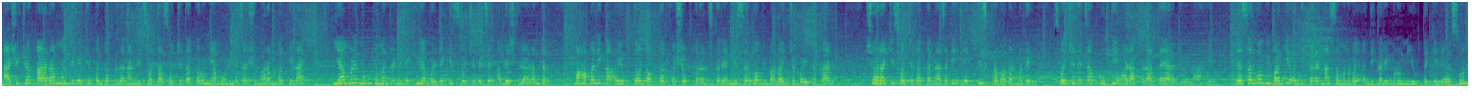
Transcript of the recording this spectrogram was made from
नाशिकच्या काळाराम मंदिर येथे पंतप्रधानांनी स्वतः स्वच्छता करून या मोहिमेचा शुभारंभ केलाय. यामुळे मुख्यमंत्र्यांनी देखील या बैठकीत स्वच्छतेचे आदेश दिल्यानंतर महापालिका आयुक्त डॉक्टर अशोक करंजकर यांनी सर्व विभागांच्या बैठकात शहराची स्वच्छता करण्यासाठी एकतीस प्रभागांमध्ये स्वच्छतेचा कृती आराखडा तयार केलेला आहे. या सर्व विभागीय अधिकाऱ्यांना समन्वय अधिकारी म्हणून नियुक्त केले असून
